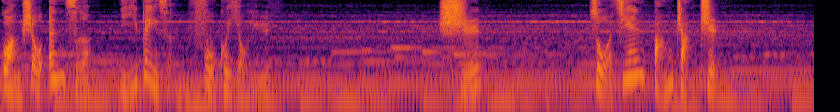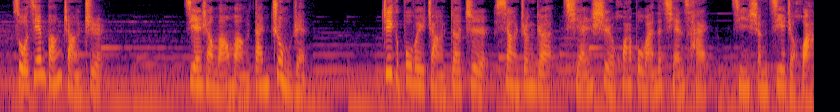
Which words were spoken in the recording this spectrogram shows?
广受恩泽，一辈子富贵有余。十，左肩膀长痣。左肩膀长痣，肩上往往担重任，这个部位长的痣，象征着前世花不完的钱财，今生接着花。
